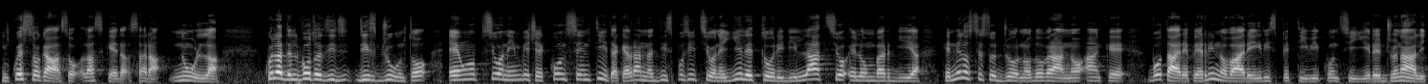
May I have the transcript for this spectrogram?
In questo caso la scheda sarà nulla. Quella del voto disgiunto è un'opzione invece consentita che avranno a disposizione gli elettori di Lazio e Lombardia che nello stesso giorno dovranno anche votare per rinnovare i rispettivi consigli regionali.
